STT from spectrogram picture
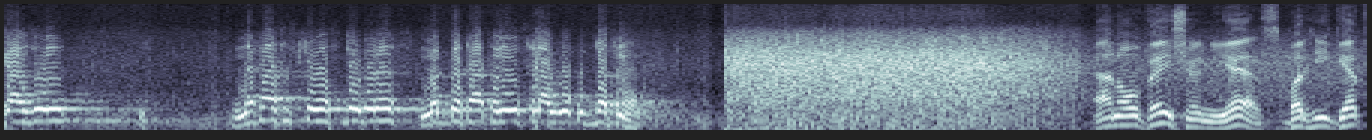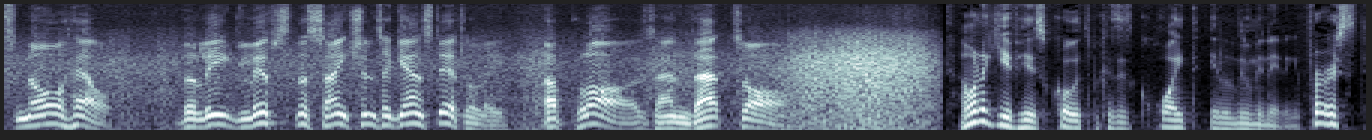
ጋዙን ነፋስ እስኪወስደው ድረስ መበታተኑን ስላወቁበት ነው። an ovation, yes, but he gets no help. The League lifts the sanctions against Italy. Applause, and that's all. I want to give his quotes because it's quite illuminating. First,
